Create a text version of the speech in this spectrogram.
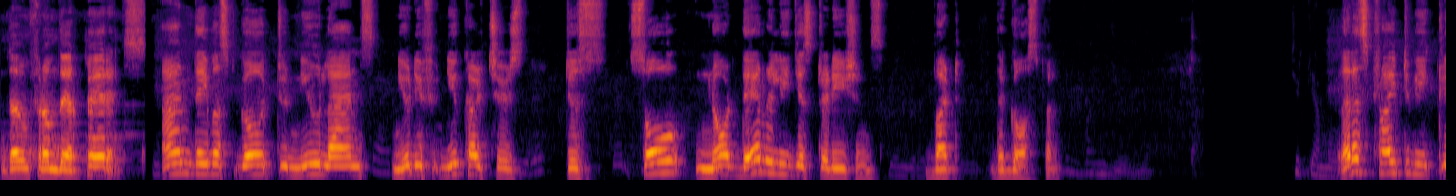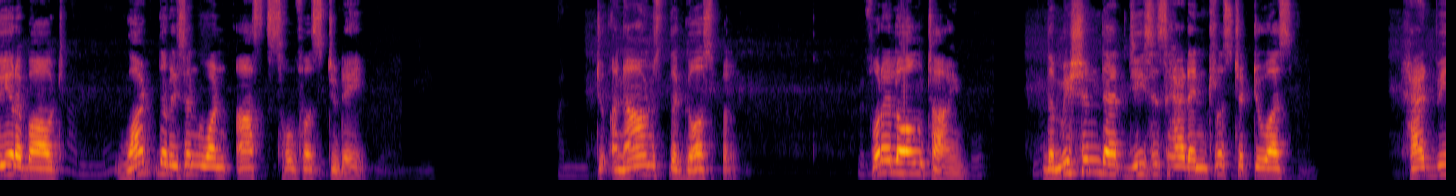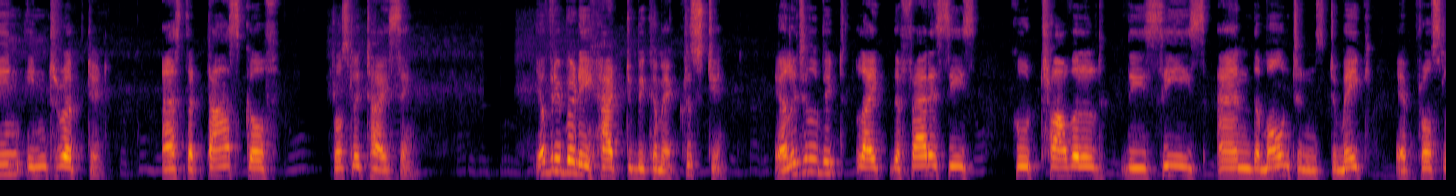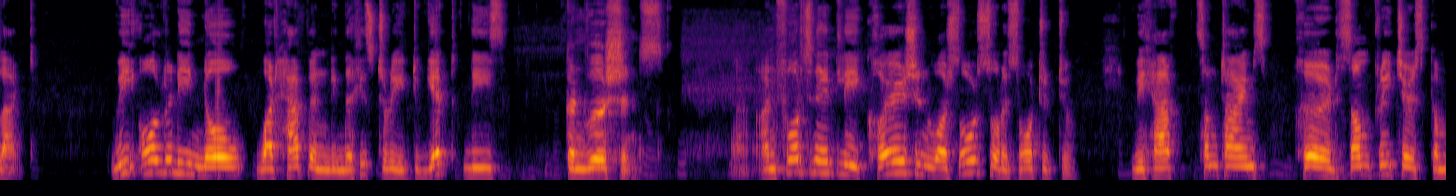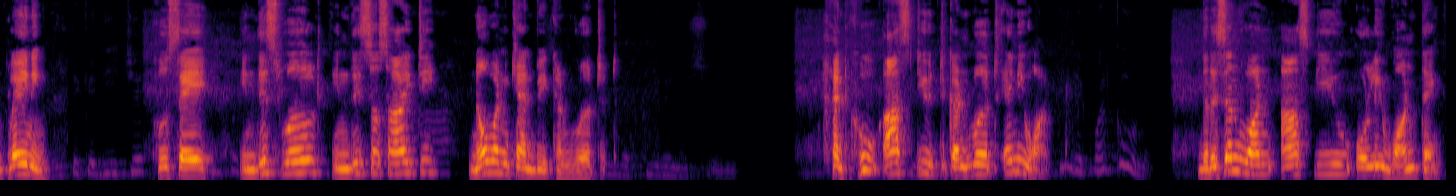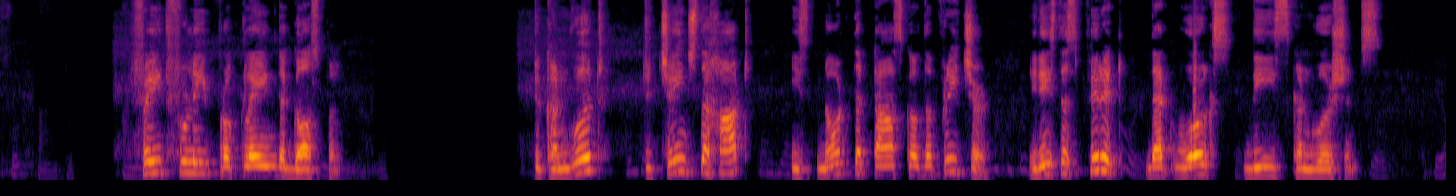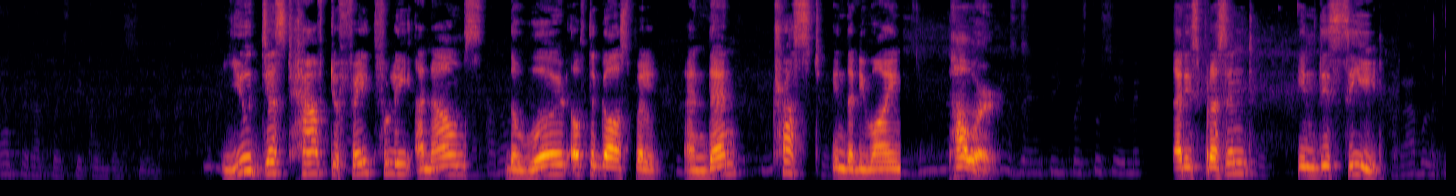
them from their parents. And they must go to new lands, new, new cultures to sow not their religious traditions but the gospel. Let us try to be clear about what the risen one asks of us today to announce the gospel. For a long time, the mission that Jesus had entrusted to us had been interrupted as the task of proselytizing. Everybody had to become a Christian, a little bit like the Pharisees who traveled the seas and the mountains to make a proselyte. We already know what happened in the history to get these conversions. Uh, unfortunately, coercion was also resorted to. We have sometimes heard some preachers complaining who say, in this world, in this society, no one can be converted. And who asked you to convert anyone? The risen one asked you only one thing faithfully proclaim the gospel. To convert, to change the heart, is not the task of the preacher. It is the Spirit that works these conversions. You just have to faithfully announce the word of the gospel and then trust in the divine power that is present in this seed.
